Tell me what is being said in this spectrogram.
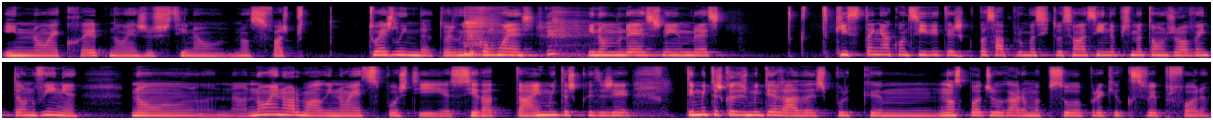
e não é correto, não é justo e não, não se faz porque tu és linda, tu és linda como és e não mereces nem mereces que, que isso tenha acontecido e teres que passar por uma situação assim, ainda por cima tão jovem, tão novinha. Não, não, não é normal e não é suposto e a sociedade está em muitas coisas tem muitas coisas muito erradas porque hum, não se pode julgar uma pessoa por aquilo que se vê por fora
